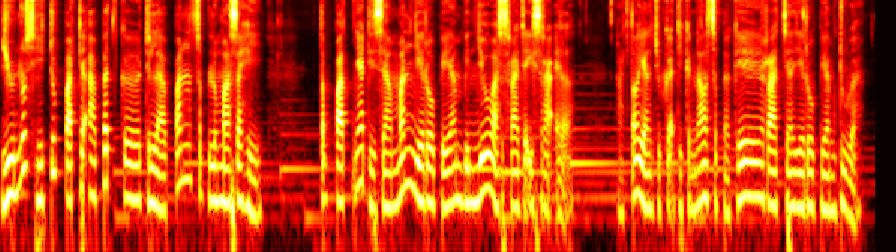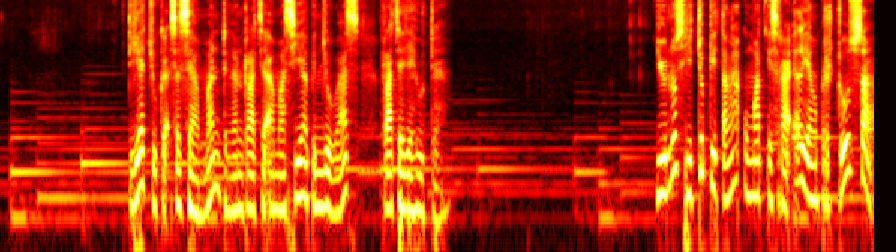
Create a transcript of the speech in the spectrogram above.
Yunus hidup pada abad ke-8 sebelum Masehi tepatnya di zaman Yerobeam bin Yoas Raja Israel atau yang juga dikenal sebagai Raja Yerobeam II. Dia juga sezaman dengan Raja Amasya bin Yoas, Raja Yehuda. Yunus hidup di tengah umat Israel yang berdosa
